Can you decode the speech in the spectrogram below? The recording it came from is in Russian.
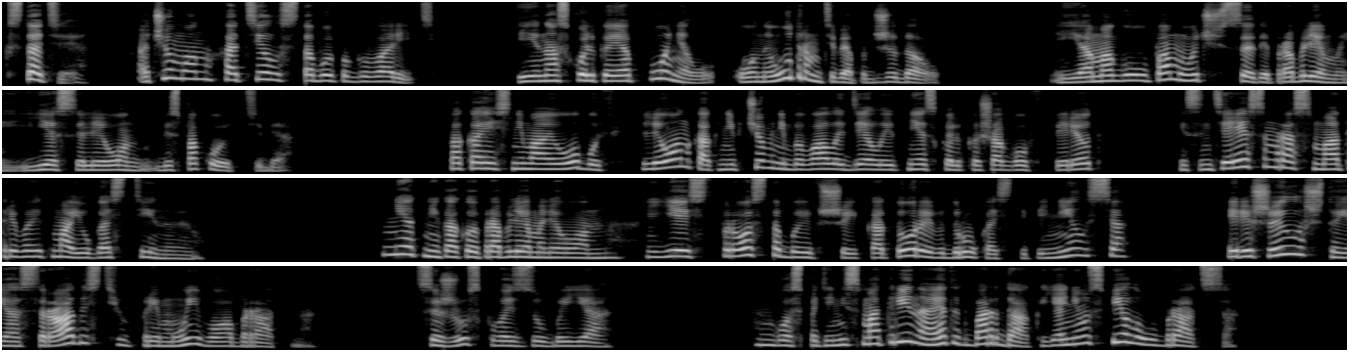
Кстати, о чем он хотел с тобой поговорить. И, насколько я понял, он и утром тебя поджидал. Я могу помочь с этой проблемой, если он беспокоит тебя. Пока я снимаю обувь, Леон, как ни в чем не бывало, делает несколько шагов вперед и с интересом рассматривает мою гостиную. Нет никакой проблемы, Леон. Есть просто бывший, который вдруг остепенился и решил, что я с радостью приму его обратно. Цежу сквозь зубы я. Господи, не смотри на этот бардак, я не успела убраться.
